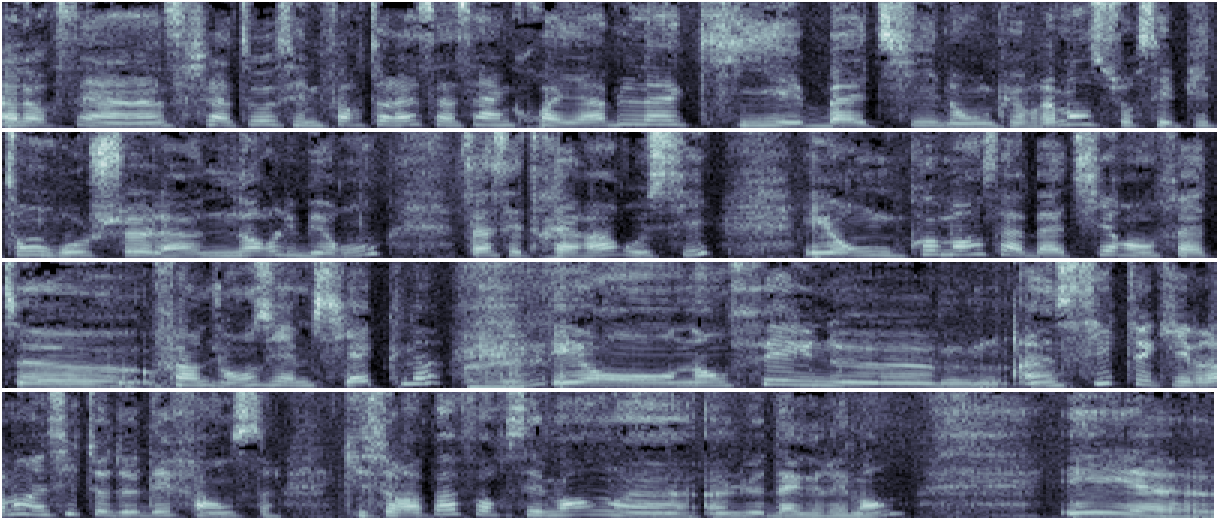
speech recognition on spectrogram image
Alors c'est un château, c'est une forteresse assez incroyable qui est bâtie donc vraiment sur ces pitons rocheux là, nord Luberon. Ça c'est très rare aussi. Et on commence à bâtir en fait euh, fin du XIe siècle. Ouais. Et on en fait une, un site qui est vraiment un site de défense, qui sera pas forcément un, un lieu d'agrément. Et euh,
